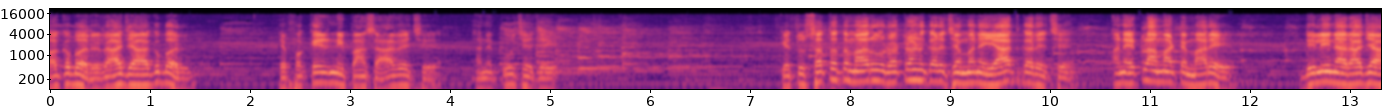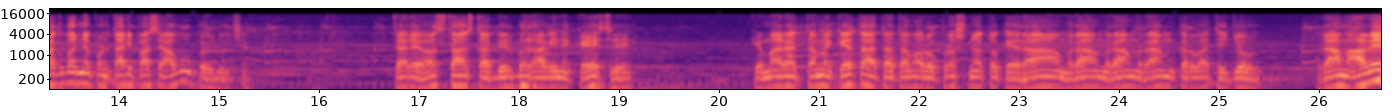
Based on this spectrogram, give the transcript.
અકબર, રાજા અકબર, એ ફકીરની પાસે આવે છે અને પૂછે છે કે તું સતત મારું રટણ કરે છે, મને યાદ કરે છે અને એટલા માટે મારે દિલ્હીના રાજા અકબરને પણ તારી પાસે આવવું પડ્યું છે. ત્યારે હસતા હસતા બિરબલ આવીને કહે છે કે મહારાજ, તમે કહેતા હતા, તમારો પ્રશ્ન હતો કે રામ રામ રામ રામ કરવાથી જો રામ આવે,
